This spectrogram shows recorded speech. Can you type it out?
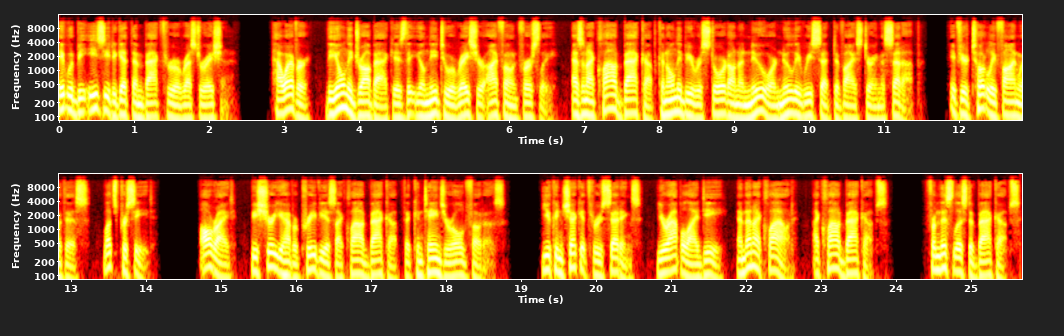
it would be easy to get them back through a restoration. However, the only drawback is that you'll need to erase your iPhone firstly, as an iCloud backup can only be restored on a new or newly reset device during the setup. If you're totally fine with this, let's proceed. Alright, be sure you have a previous iCloud backup that contains your old photos. You can check it through Settings, your Apple ID, and then iCloud, iCloud Backups. From this list of backups,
